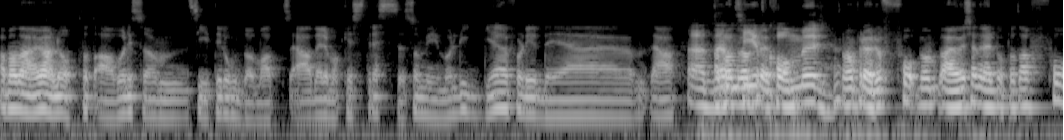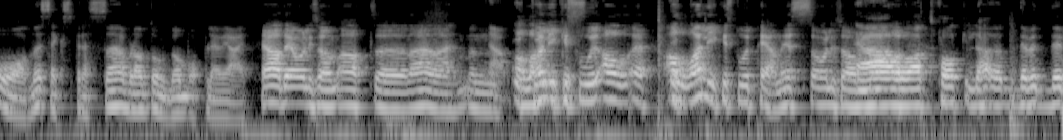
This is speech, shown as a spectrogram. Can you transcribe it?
at Man er jo gjerne opptatt av å liksom si til ungdom at ja, dere må ikke stresse så mye med å ligge, fordi det Ja. Den man- tid man prøver- kommer. Man, få, man er jo generelt opptatt av å få ned sexpresset blant ungdom, opplever jeg. Ja, det er jo liksom at eh, Nei, nei, men Ja, alle har like stor alle, eh, alle har like stor penis, og liksom Ja, og at folk det, det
